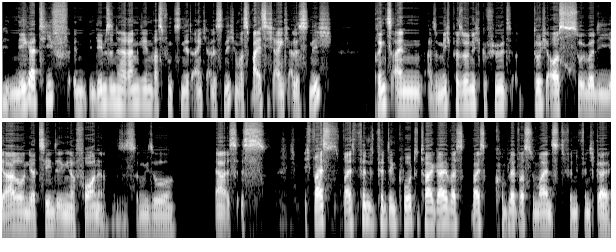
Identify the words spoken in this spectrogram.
negativ in, in dem Sinn herangehen, was funktioniert eigentlich alles nicht und was weiß ich eigentlich alles nicht, bringt es einen, also mich persönlich gefühlt, durchaus so über die Jahre und Jahrzehnte irgendwie nach vorne. Es ist irgendwie so, ja, es ist, ich weiß, weiß finde find den Quote total geil, weiß, weiß komplett, was du meinst. Finde find ich geil.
